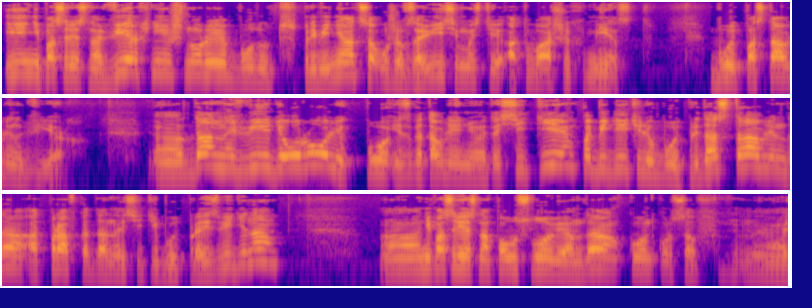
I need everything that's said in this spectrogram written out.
И непосредственно верхние шнуры будут применяться уже в зависимости от ваших мест. Будет поставлен вверх. Э, данный видеоролик по изготовлению этой сети победителю будет предоставлен. Да, отправка данной сети будет произведена непосредственно по условиям да, конкурсов. Э,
